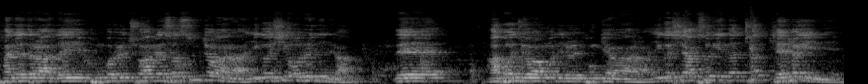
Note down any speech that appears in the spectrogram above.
자녀들아 너희 부모를 주 안에서 순종하라. 이것이 어른이니라. 내 아버지와 어머니를 공경하라. 이것이 약속이 있는 첫 계명이니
